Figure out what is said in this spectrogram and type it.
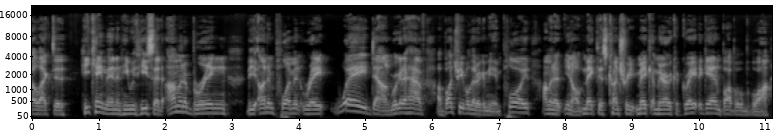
elected. He came in and he he said, "I'm going to bring the unemployment rate way down. We're going to have a bunch of people that are going to be employed. I'm going to you know make this country, make America great again." Blah blah blah blah.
